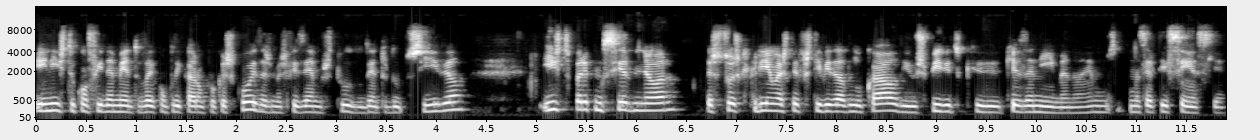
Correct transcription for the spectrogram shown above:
e nisto o confinamento veio complicar um pouco as coisas, mas fizemos tudo dentro do possível. Isto para conhecer melhor as pessoas que criam esta festividade local e o espírito que, que as anima, não é? Uma certa essência.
